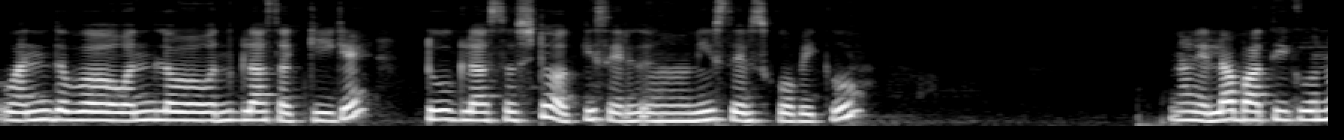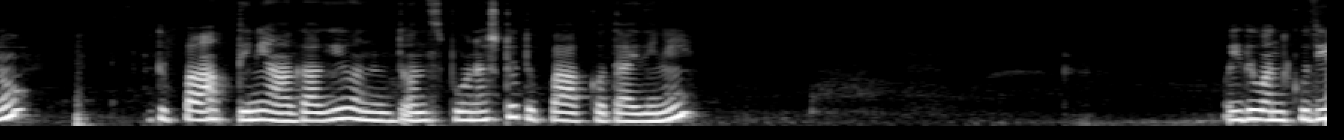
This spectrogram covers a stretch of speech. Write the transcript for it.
ಒಂದು ಒಂದು ಲೋ, ಒಂದು ಗ್ಲಾಸ್ ಅಕ್ಕಿಗೆ ಟೂ ಗ್ಲಾಸಷ್ಟು ಅಕ್ಕಿ ಸೇರಿ ನೀರು ಸೇರಿಸ್ಕೋಬೇಕು. ನಾನು ಎಲ್ಲ ಬಾತಿಗೂ ತುಪ್ಪ ಹಾಕ್ತೀನಿ. ಹಾಗಾಗಿ ಒಂದು ಒಂದು ಸ್ಪೂನಷ್ಟು ತುಪ್ಪ ಹಾಕ್ಕೋತಾ ಇದ್ದೀನಿ. ಇದು ಒಂದು ಕುದಿ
